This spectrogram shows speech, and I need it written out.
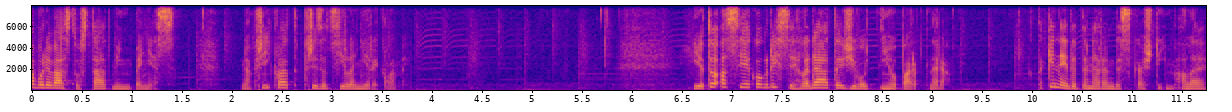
a bude vás to stát méně peněz. Například při zacílení reklamy. Je to asi jako když si hledáte životního partnera – Taky nejdete na rande s každým, ale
